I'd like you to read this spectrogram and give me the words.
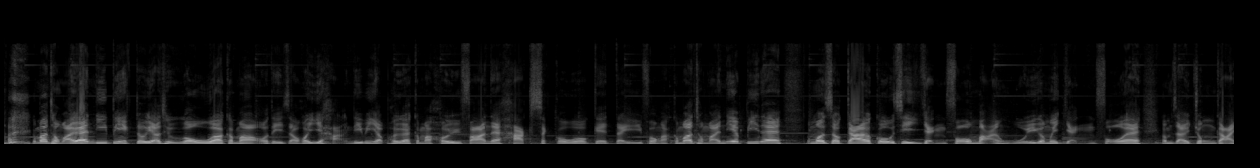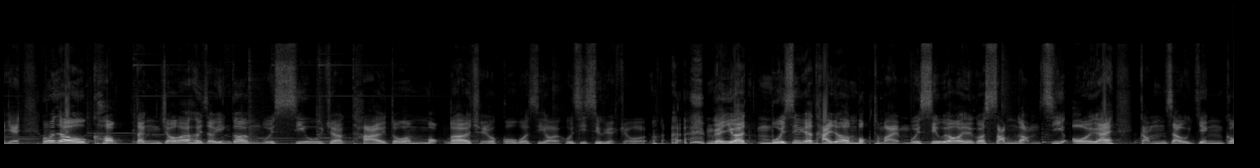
咁啊同埋咧呢边亦都有条路啊，咁啊我哋就可以行呢边入去咧，咁啊去翻咧黑色嗰个嘅地方啊。咁啊同埋呢一边咧，咁我就加一个好似萤火晚会咁嘅萤火咧，咁就喺中间嘅，咁就确定咗咧佢就应该唔会烧着太太多嘅。木啦，除咗嗰個之外，好似燒弱咗！唔緊要啊，唔會燒弱太多嘅木，同埋唔會燒咗我哋個森林之外咧，咁就應該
